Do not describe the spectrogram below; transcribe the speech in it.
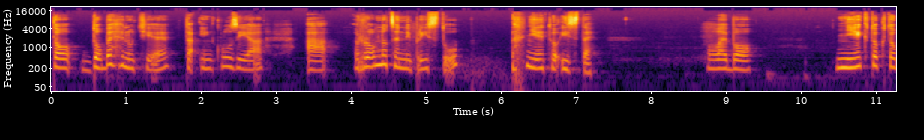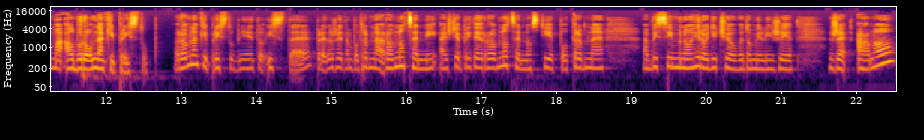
to dobehnutie, tá inklúzia a rovnocenný prístup nie je to isté. Lebo niekto, kto má, alebo rovnaký prístup. Rovnaký prístup nie je to isté, pretože je tam potrebná rovnocenný a ešte pri tej rovnocennosti je potrebné aby si mnohí rodičia uvedomili, že, že áno,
